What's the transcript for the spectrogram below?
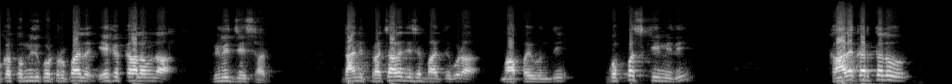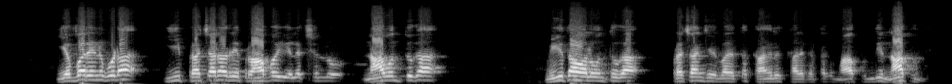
ఒక తొమ్మిది కోట్ల రూపాయలు ఏకకాలంలో రిలీజ్ చేశారు. దాన్ని ప్రచారం చేసే బాధ్యత కూడా మాపై ఉంది. గొప్ప స్కీమ్ ఇది. కార్యకర్తలు ఎవరైనా కూడా ఈ ప్రచారం రేపు రాబోయే ఎలక్షన్లో నా వంతుగా మిగతా వాళ్ళ వంతుగా ప్రచారం చేసే బాధ్యత కాంగ్రెస్ కార్యకర్తకు మాకుంది నాకుంది.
